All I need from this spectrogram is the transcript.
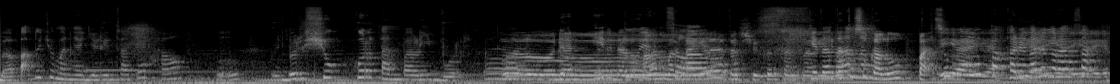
bapak tuh cuman ngajarin satu hal Mm-mm. bersyukur tanpa libur. Waduh, dan itu dalam yang selalu bersyukur tanpa kita kita tuh suka lupa Suka Iya, lupa, iya, kadang-kadang iya, ngerasa iya, iya.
